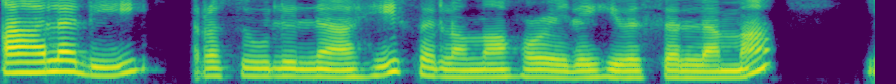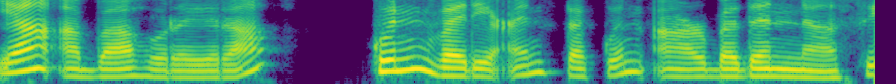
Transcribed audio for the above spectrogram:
قال لي رسول الله صلى الله عليه وسلم يا أبا هريرة كن ورعا تكن أعبد الناس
